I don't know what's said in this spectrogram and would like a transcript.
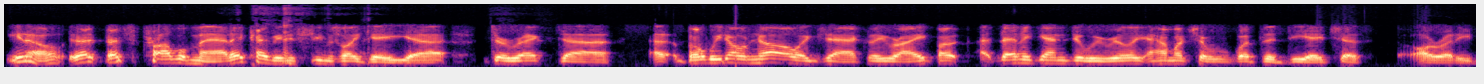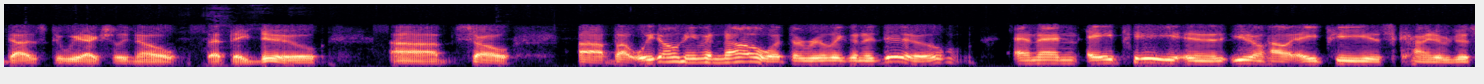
You know, that, that's problematic. I mean, it seems like a uh, direct uh, but we don't know exactly, right? But then again, do we really? How much of what the DHS already does do we actually know that they do? Uh, so, uh, but we don't even know what they're really going to do. And then AP, uh, you know how AP is kind of just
